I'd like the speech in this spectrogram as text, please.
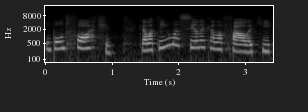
um ponto forte. Que ela tem uma cena que ela fala que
